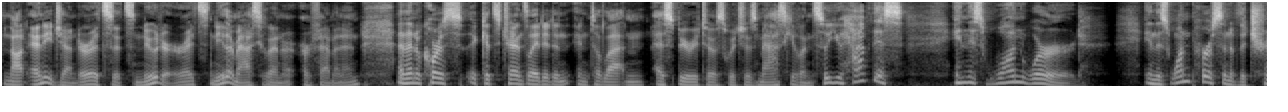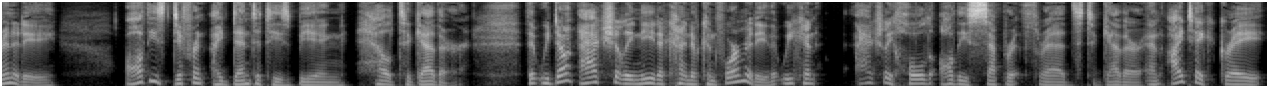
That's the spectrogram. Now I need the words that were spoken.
not any gender. It's it's neuter. It's neither masculine or, or feminine. And then of course it gets translated in, into Latin as spiritus, which is masculine. So you have this in this one word, in this one person of the Trinity, all these different identities being held together. That we don't actually need a kind of conformity. That we can actually hold all these separate threads together. And I take great,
